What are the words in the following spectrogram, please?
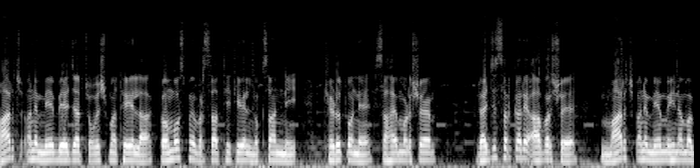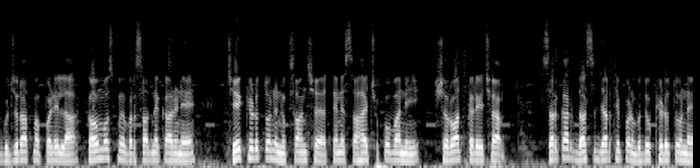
માર્ચ અને મે બે હજાર ચોવીસમાં થયેલા કમોસમી વરસાદથી થયેલ નુકસાનની ખેડૂતોને સહાય મળશે. રાજ્ય સરકારે આ વર્ષે માર્ચ અને મે મહિનામાં ગુજરાતમાં પડેલા કમોસમી વરસાદને કારણે જે ખેડૂતોને નુકસાન છે તેને સહાય ચૂકવવાની શરૂઆત કરી છે. સરકાર દસ હજારથી પણ વધુ ખેડૂતોને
